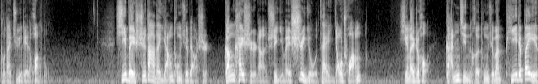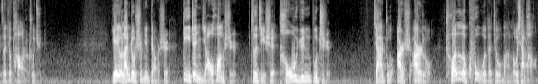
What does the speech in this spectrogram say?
都在剧烈的晃动。西北师大的杨同学表示，刚开始呢是以为室友在摇床，醒来之后。赶紧和同学们披着被子就跑了出去。也有兰州市民表示，地震摇晃时自己是头晕不止，家住二十二楼，穿了裤子就往楼下跑。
